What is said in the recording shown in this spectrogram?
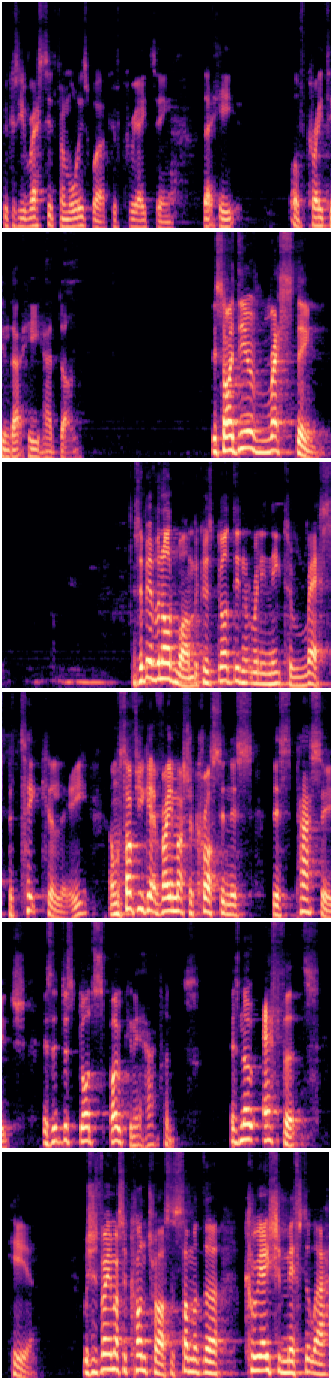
because he rested from all his work of creating that he of creating that he had done. This idea of resting is a bit of an odd one because God didn't really need to rest particularly. And something you get very much across in this, this passage is that just God spoke and it happens. There's no effort here, which is very much a contrast to some of the creation myths that were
